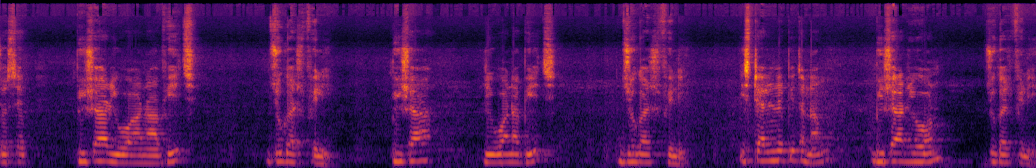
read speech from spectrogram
Joseph Vissarionovich Jugashvili. Vissarionovich Jugashvili. স্ট্যালিনের পিতার নাম ভিসা রিওন জুগাসফিলি।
